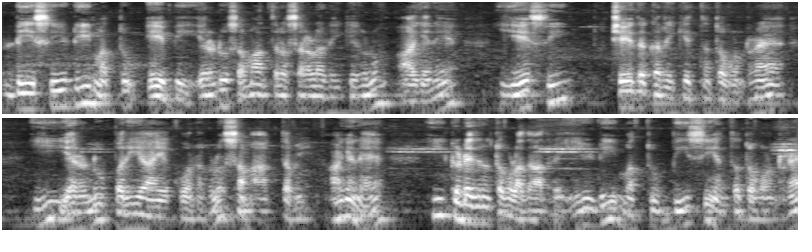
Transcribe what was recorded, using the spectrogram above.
ಡಿ ಸಿ ಡಿ ಮತ್ತು ಎ ಬಿ ಎರಡು ಸಮಾಂತರ ಸರಳ ರೇಖೆಗಳು ಹಾಗೆಯೇ ಎ ಸಿ ಛೇದಕ ರೇಖೆಯನ್ನು ತಗೊಂಡ್ರೆ ಈ ಎರಡು ಪರ್ಯಾಯ ಕೋನಗಳು ಸಮ ಆಗ್ತವೆ. ಹಾಗೆಯೇ ಈ ಕಡೆ ಇದನ್ನು ತಗೊಳ್ಳೋದಾದರೆ ಎ ಡಿ ಮತ್ತು ಬಿ ಸಿ ಅಂತ ತಗೊಂಡ್ರೆ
